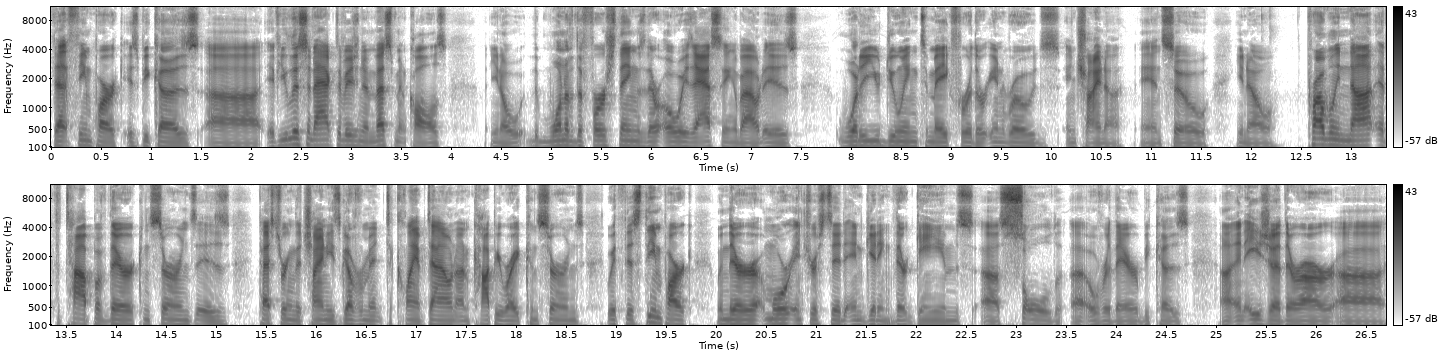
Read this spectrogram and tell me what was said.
that theme park is because uh, if you listen to Activision investment calls, you know one of the first things they're always asking about is what are you doing to make further inroads in China? And so, you know, probably not at the top of their concerns is pestering the Chinese government to clamp down on copyright concerns with this theme park when they're more interested in getting their games uh, sold uh, over there because uh, in Asia there are uh,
